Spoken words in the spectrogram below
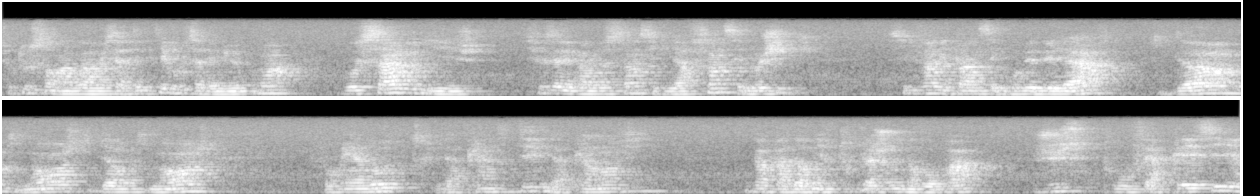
Surtout sans avoir eu sa tétée, vous le savez mieux que moi. Vos seins, vous dis-je. Si vous avez mal au sein, qu'il y a faim, c'est logique. Sylvain n'est pas un de ces gros bébés-là qui dorment, qui mangent, qui dorment, qui mangent. Faut rien d'autre. Il a plein d'idées, il a plein d'envies. Il ne va pas dormir toute la journée dans vos bras, juste pour vous faire plaisir.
